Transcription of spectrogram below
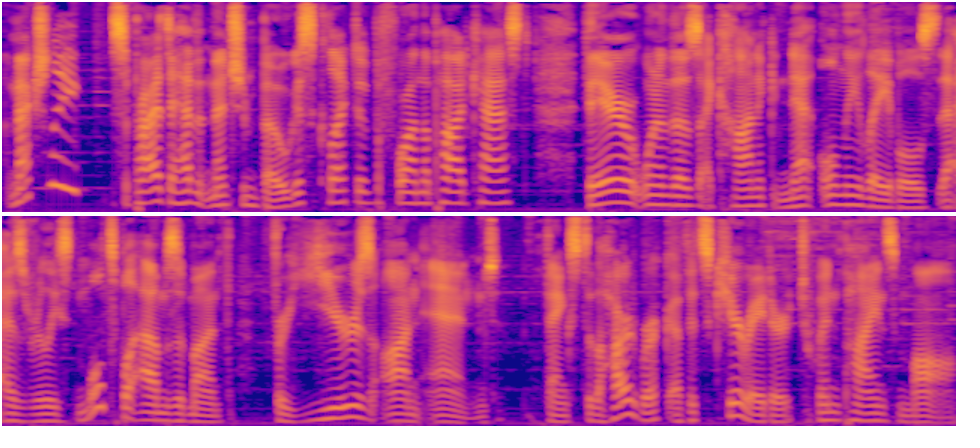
I'm actually surprised I haven't mentioned Bogus Collective before on the podcast. They're one of those iconic net only labels that has released multiple albums a month for years on end, thanks to the hard work of its curator, Twin Pines Mall.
